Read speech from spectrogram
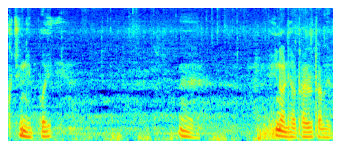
口にいっぱい、ええ、ヒナに与えるためだ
